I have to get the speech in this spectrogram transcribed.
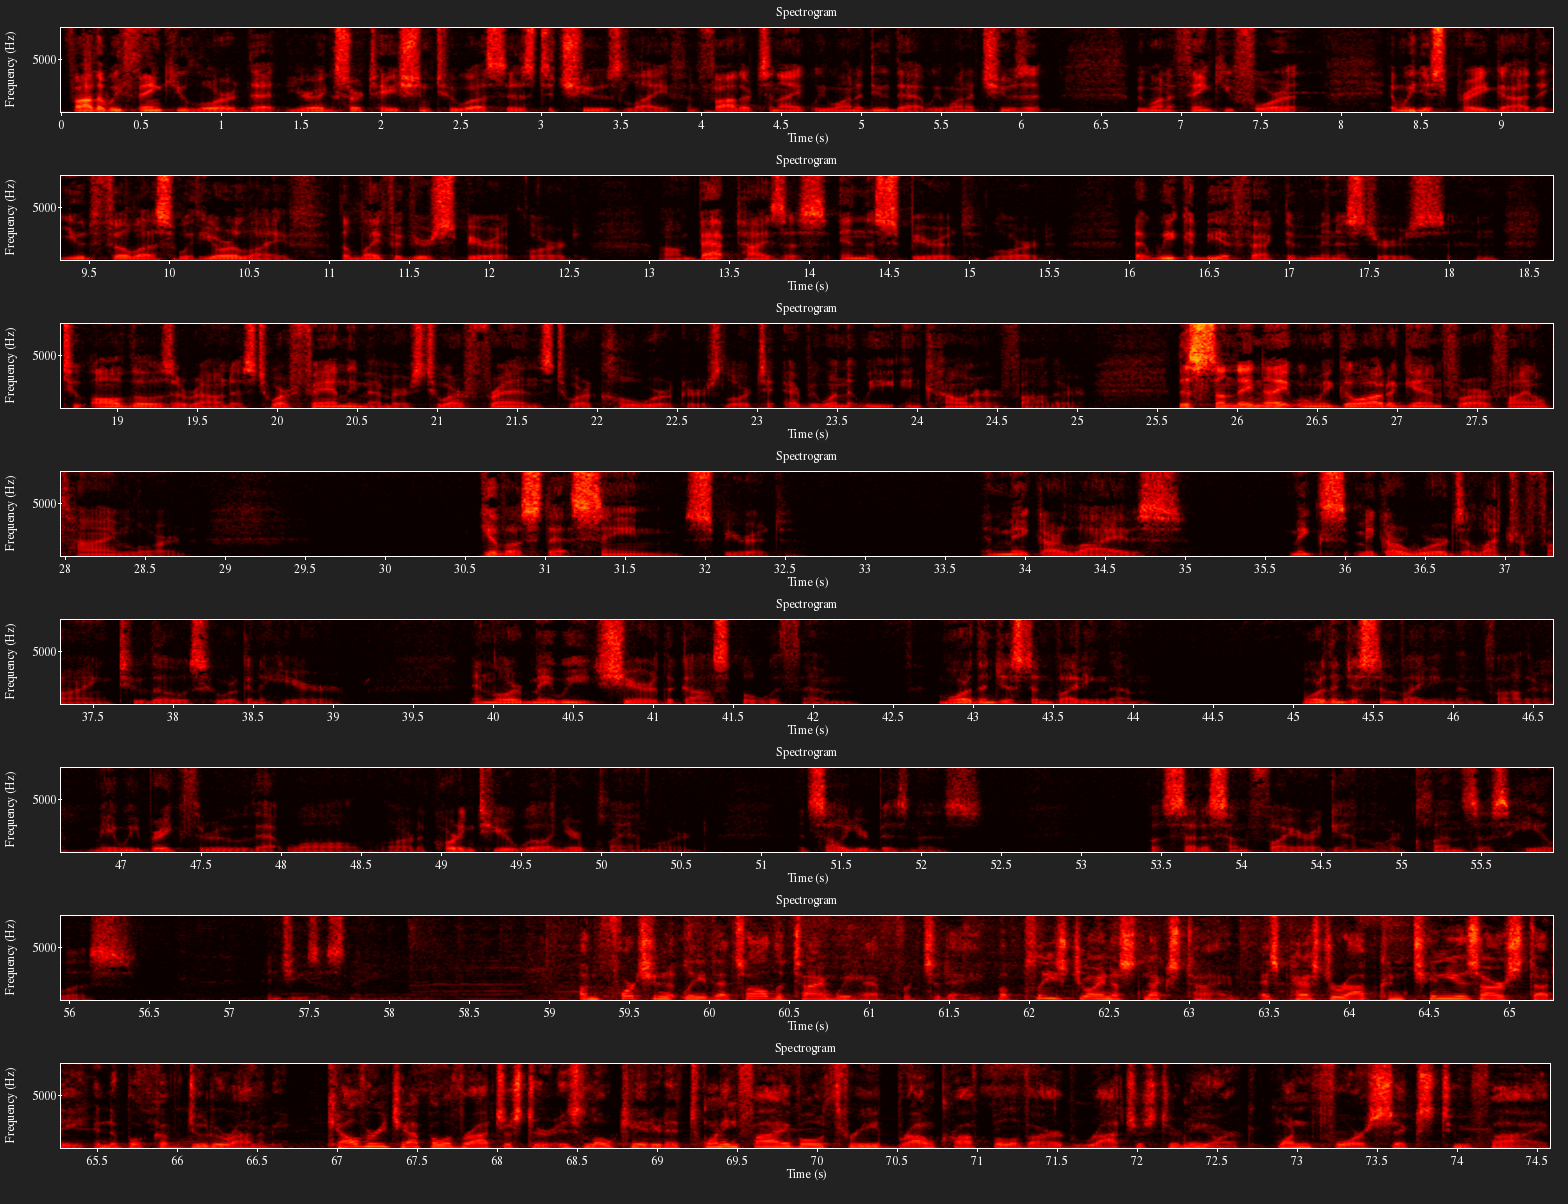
Father, we thank you, Lord, that your exhortation to us is to choose life. And Father, tonight we want to do that. We want to choose it. We want to thank you for it. And we just pray, God, that you'd fill us with your life, the life of your Spirit, Lord. Um, baptize us in the Spirit, Lord that we could be effective ministers and to all those around us, to our family members, to our friends, to our coworkers, Lord, to everyone that we encounter, Father. This Sunday night when we go out again for our final time, Lord, give us that same spirit and make our lives make, make our words electrifying to those who are going to hear. And Lord, may we share the gospel with them more than just inviting them more than just inviting them, Father. May we break through that wall, Lord, according to your will and your plan, Lord. It's all your business. But set us on fire again, Lord. Cleanse us, heal us. In Jesus' name. Unfortunately, that's all the time we have for today. But please join us next time as Pastor Rob continues our study in the book of Deuteronomy. Calvary Chapel of Rochester is located at 2503 Browncroft Boulevard, Rochester, New York, 14625.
